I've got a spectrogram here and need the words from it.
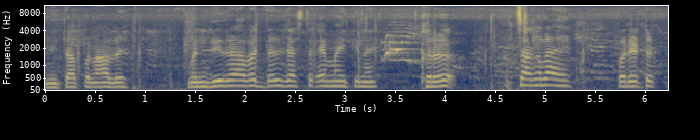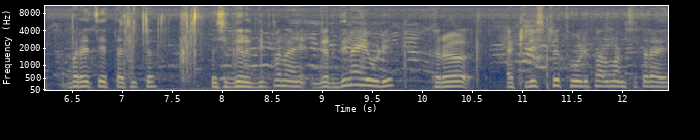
आणि इथं आपण आलो आहे मंदिराबद्दल जास्त काही माहिती नाही. खरं चांगलं आहे. पर्यटक बरेच येतात इथं. तशी गर्दी पण आहे. गर्दी नाही एवढी. खरं ॲटलिस्ट थोडीफार माणसं तर आहेत.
